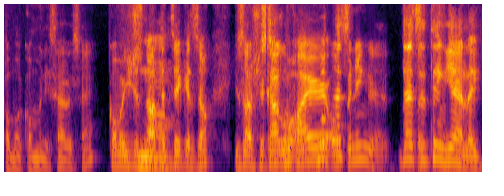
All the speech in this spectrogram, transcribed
Como, como ni sabes, eh? Como you just no. bought the tickets, no? You saw Chicago well, Fire well, that's, opening. Uh, that's like, the thing, yeah. Like,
